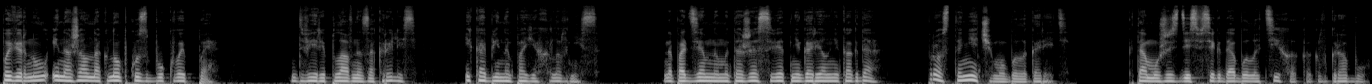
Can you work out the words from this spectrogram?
повернул и нажал на кнопку с буквой «П». Двери плавно закрылись, и кабина поехала вниз. На подземном этаже свет не горел никогда. Просто нечему было гореть. К тому же здесь всегда было тихо, как в гробу.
